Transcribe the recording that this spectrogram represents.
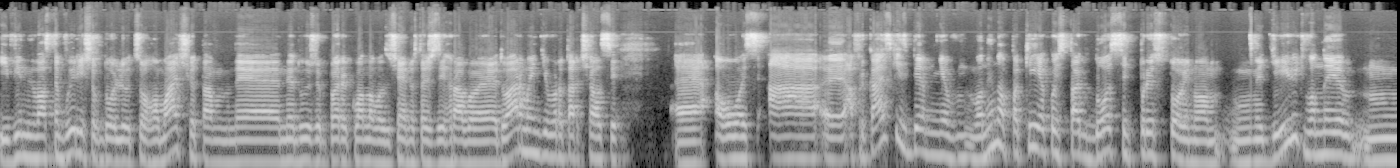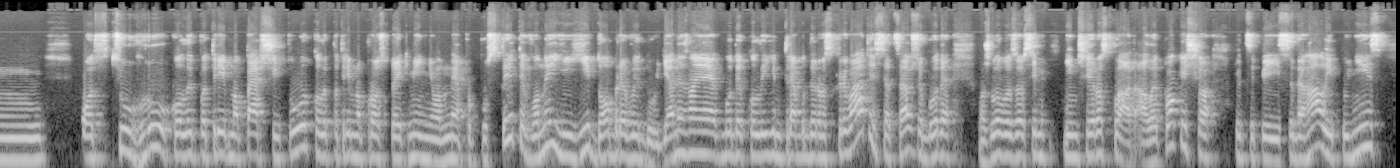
І він власне вирішив долю цього матчу. Там не, не дуже переконливо, звичайно, теж зіграв Едуард Менді, воротар Челсі. Е, ось а е, африканські збірні вони навпаки якось так досить пристойно м, діють. Вони м, от в цю гру, коли потрібно перший тур, коли потрібно просто як мінімум не пропустити, вони її добре ведуть. Я не знаю, як буде, коли їм треба буде розкриватися. Це вже буде можливо зовсім інший розклад. Але поки що, в принципі, і Сенегал, і Туніс.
